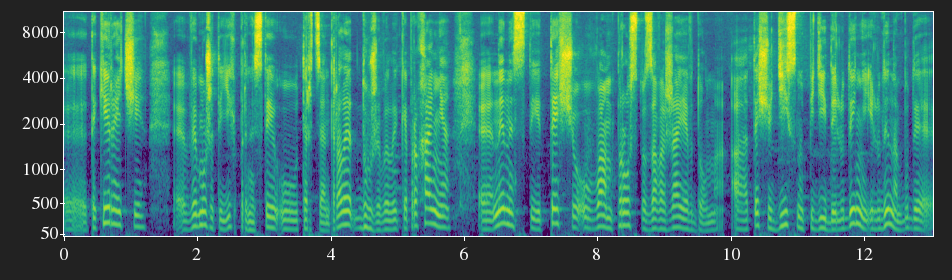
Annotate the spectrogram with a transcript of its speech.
е, такі речі, е, ви можете їх принести у терцентр. Але дуже велике прохання не нести те, що вам просто заважає вдома, а те, що дійсно підійде людині, і людина буде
